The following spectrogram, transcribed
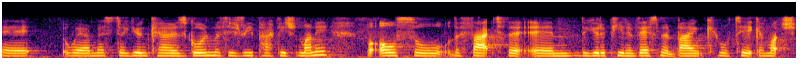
uh, where Mr Juncker is going with his repackaged money, but also the fact that um, the European Investment Bank will take a much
